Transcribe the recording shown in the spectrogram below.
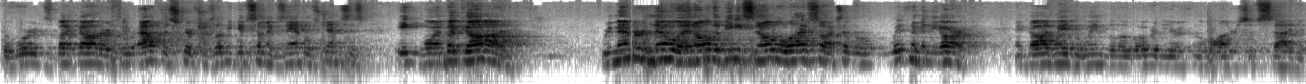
The words but God are throughout the scriptures. Let me give some examples. Genesis 8 1. But God, remember Noah and all the beasts and all the livestock that were with him in the ark. And God made the wind blow over the earth and the waters subsided.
